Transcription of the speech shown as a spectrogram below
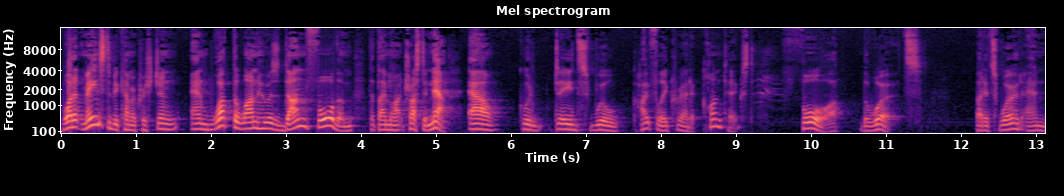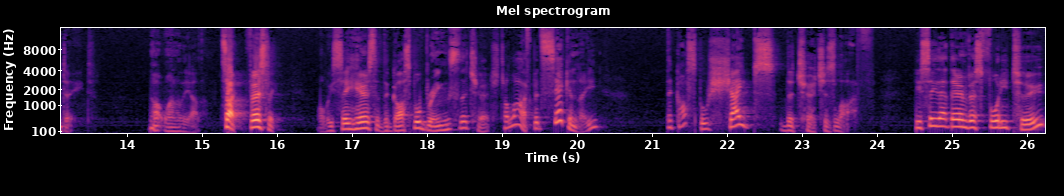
what it means to become a Christian, and what the one who has done for them that they might trust in. Now, our good deeds will hopefully create a context for the words, but it's word and deed, not one or the other. So, firstly, what we see here is that the gospel brings the church to life. But secondly, the gospel shapes the church's life. Do You see that there in verse 42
